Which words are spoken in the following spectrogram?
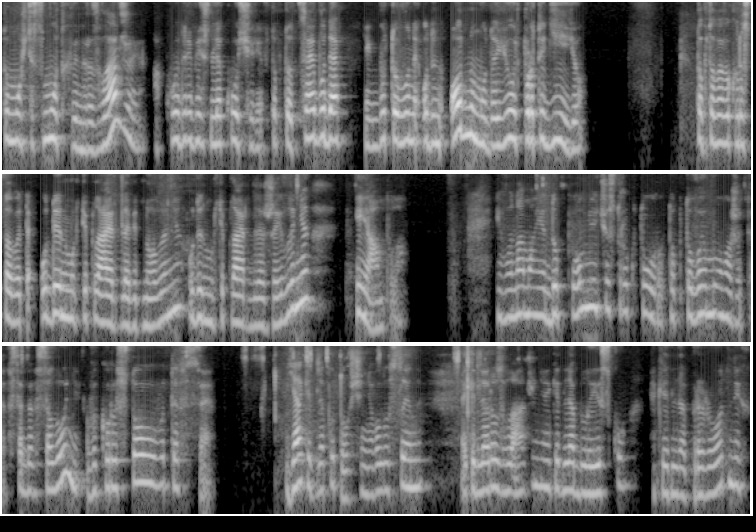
тому що смутг він розгладжує, а кудрі більш для кучерів. Тобто це буде, як будто вони один одному дають протидію. Тобто ви використовуєте один мультиплеєр для відновлення, один мультиплеєр для живлення і ампула. І вона має доповнюючу структуру, тобто ви можете в себе в салоні використовувати все, як і для потовщення волосини, як і для розгладження, як і для блиску, як і для природних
